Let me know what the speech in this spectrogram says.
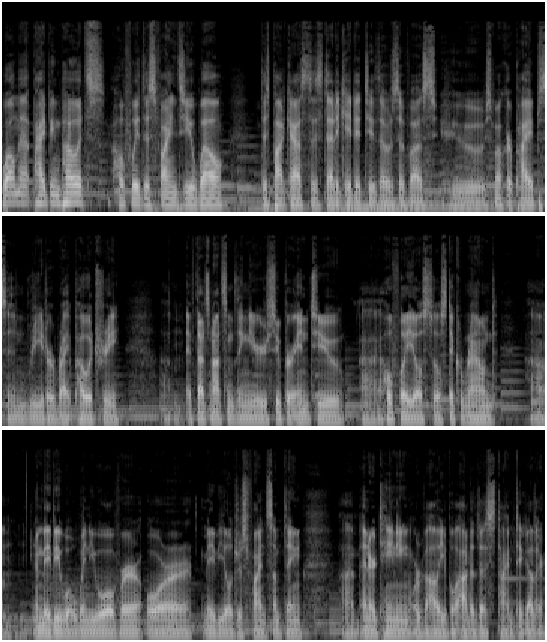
Well met, piping poets. Hopefully, this finds you well. This podcast is dedicated to those of us who smoke our pipes and read or write poetry. Um, if that's not something you're super into, uh, hopefully, you'll still stick around um, and maybe we'll win you over, or maybe you'll just find something um, entertaining or valuable out of this time together.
